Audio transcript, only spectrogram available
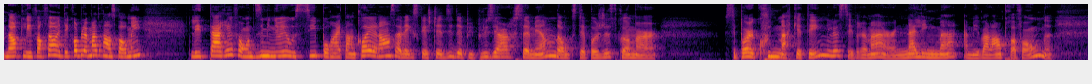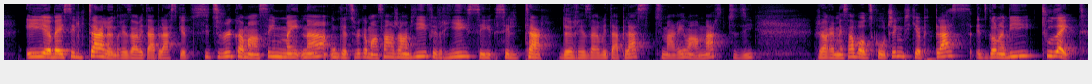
Donc, les forfaits ont été complètement transformés. Les tarifs ont diminué aussi pour être en cohérence avec ce que je te dis depuis plusieurs semaines. Donc, c'était pas juste comme un. C'est pas un coup de marketing, c'est vraiment un alignement à mes valeurs profondes. Et euh, ben, c'est le temps de réserver ta place. Que si tu veux commencer maintenant ou que tu veux commencer en janvier, février, c'est le temps de réserver ta place. Tu m'arrives en mars, tu dis j'aurais aimé ça avoir du coaching puis qu'il n'y a plus de place, it's gonna be too late.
